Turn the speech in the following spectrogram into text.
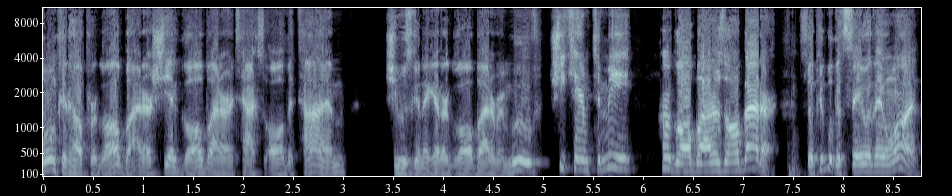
one could help her gallbladder. She had gallbladder attacks all the time. She was going to get her gallbladder removed. She came to me. Her gallbladder's all better. So people could say what they want,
